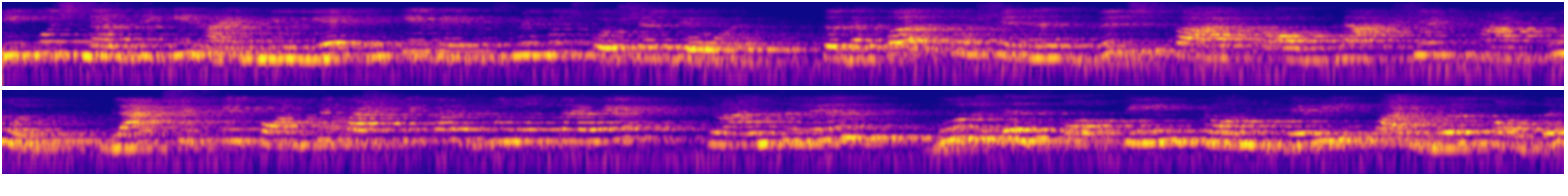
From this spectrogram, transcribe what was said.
ये कुछ नर्सरी की राइम दी हुई है इनके बेसिस में कुछ क्वेश्चन दिए हुए हैं so the first question is which part of black sheep have wool के कौन से पार्ट के पास वूल होता है? So answer is wool is obtain from heavy fibres of the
